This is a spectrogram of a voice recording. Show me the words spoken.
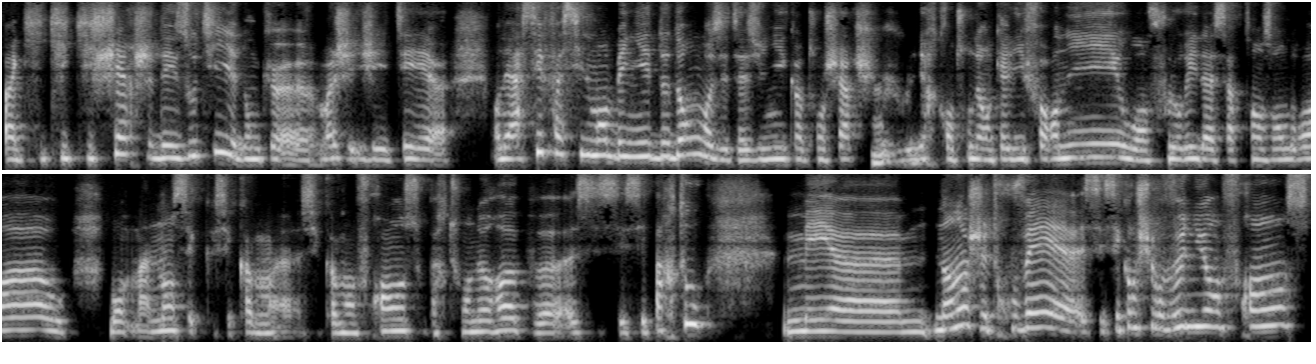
enfin qui, cherche des outils. Et donc moi j'ai été, on est assez facilement baigné dedans aux États-Unis quand on cherche. Je veux dire quand on est en Californie ou en Floride à certains endroits. Bon maintenant comme c'est comme en France ou partout en Europe, c'est partout. Mais non, non, je trouvais, c'est quand je suis revenue en France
